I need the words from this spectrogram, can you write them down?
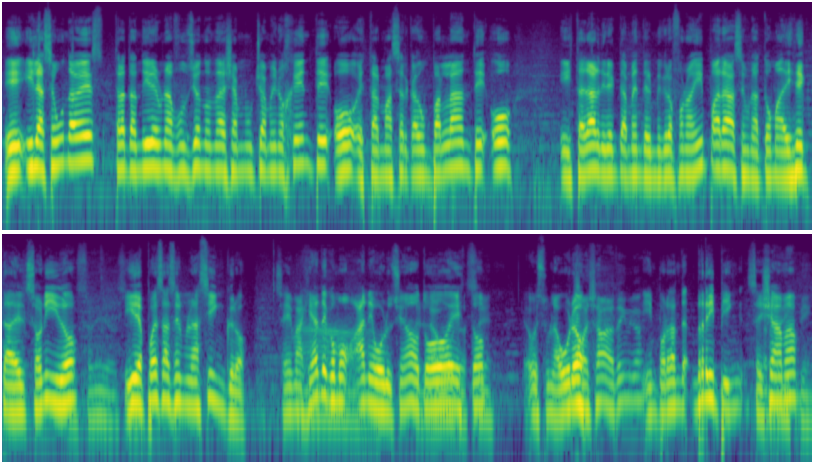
Eh, y la segunda vez tratan de ir en una función donde haya mucha menos gente o estar más cerca de un parlante o instalar directamente el micrófono ahí para hacer una toma directa del sonido El sonido, sí. y después hacen una sincro. O sea, imagínate Ah, cómo han evolucionado todo laburo, esto. sí. Es un laburo ¿Cómo se llama la técnica? importante. Ripping se llama. Ripping.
